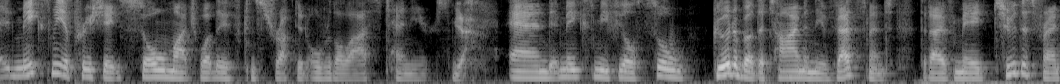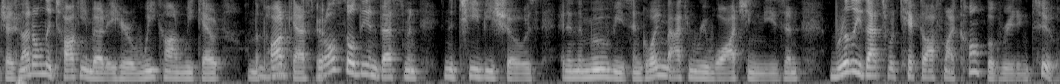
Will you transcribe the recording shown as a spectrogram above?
it makes me appreciate so much what they've constructed over the last 10 years Yeah. and it makes me feel so good about the time and the investment that I've made to this franchise. Not only talking about it here week on week out on the mm-hmm. podcast, but also the investment in the TV shows and in the movies and going back and rewatching these. And really, that's what kicked off my comic book reading too.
